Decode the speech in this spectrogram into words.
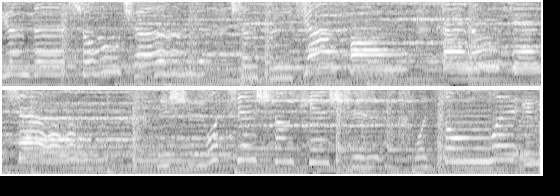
愿的收成，生死交锋才能见证。你是我天上天使，我从未遇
